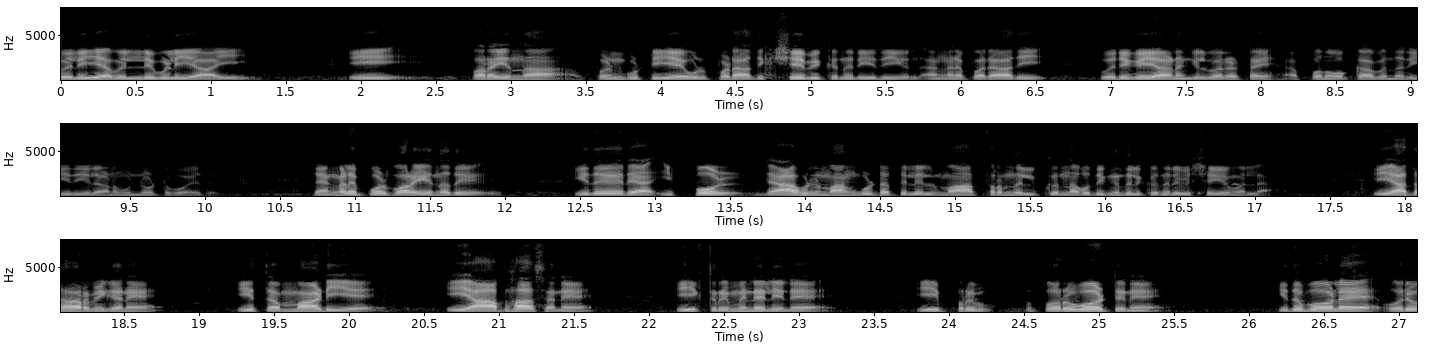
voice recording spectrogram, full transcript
വലിയ വെല്ലുവിളിയായി ഈ പറയുന്ന പെൺകുട്ടിയെ ഉൾപ്പെടെ അധിക്ഷേപിക്കുന്ന രീതിയിൽ അങ്ങനെ പരാതി വരികയാണെങ്കിൽ വരട്ടെ അപ്പോൾ നോക്കാമെന്ന രീതിയിലാണ് മുന്നോട്ട് പോയത്. ഞങ്ങളിപ്പോൾ പറയുന്നത് ഇത് ഇപ്പോൾ രാഹുൽ മാങ്കൂട്ടത്തിൽ മാത്രം നിൽക്കുന്ന ഒതുങ്ങി നിൽക്കുന്ന ഒരു വിഷയമല്ല. ഈ അധാർമികനെ ഈ തെമ്മാടിയെ ഈ ആഭാസനെ ഈ ക്രിമിനലിനെ ഈ പെറുവേട്ടിനെ ഇതുപോലെ ഒരു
